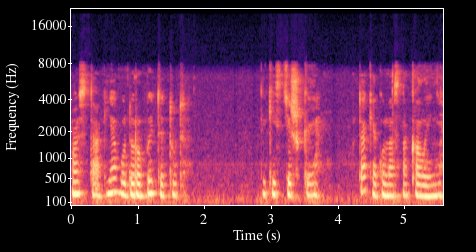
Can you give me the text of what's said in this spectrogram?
ось так я буду робити тут такі стіжки, так як у нас на калині.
